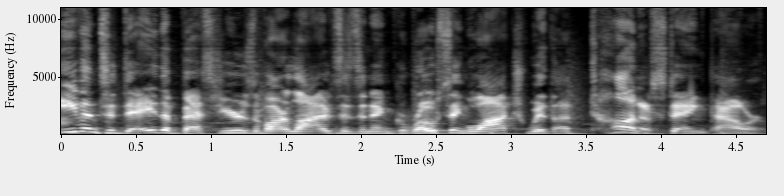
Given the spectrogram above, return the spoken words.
Even today, The Best Years of Our Lives is an engrossing watch with a ton of staying power.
